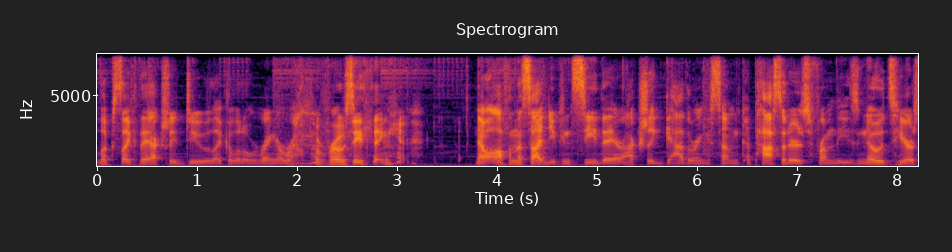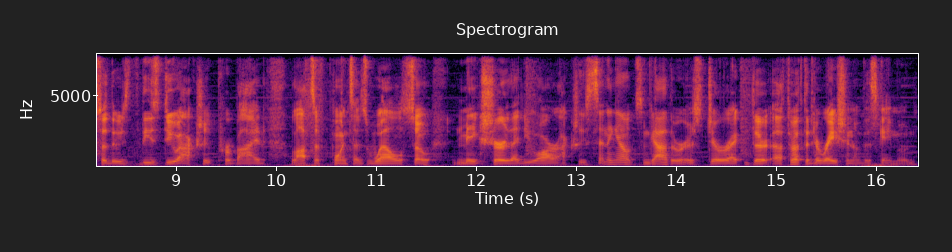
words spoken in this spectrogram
Looks like they actually do like a little ring around the rosy thing here. Now off on the side you can see they are actually gathering some capacitors from these nodes here. So these these do actually provide lots of points as well. So make sure that you are actually sending out some gatherers direct uh, throughout the duration of this game mode.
